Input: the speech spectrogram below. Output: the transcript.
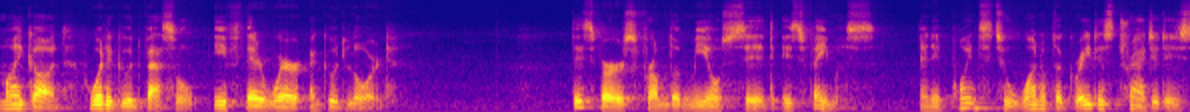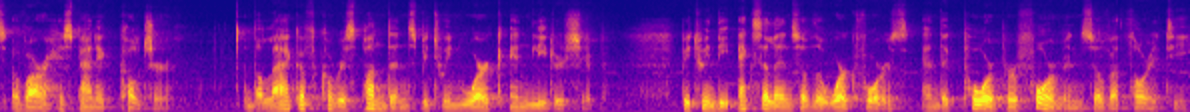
My God, what a good vassal, if there were a good Lord. This verse from the Mio Cid is famous, and it points to one of the greatest tragedies of our Hispanic culture the lack of correspondence between work and leadership, between the excellence of the workforce and the poor performance of authority,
